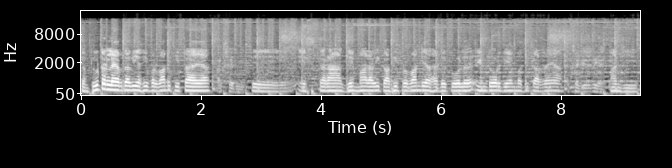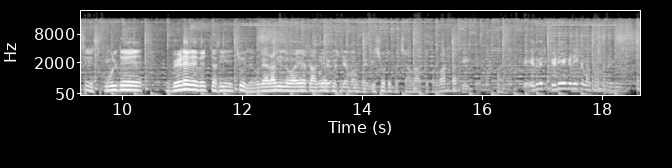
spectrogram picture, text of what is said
ਕੰਪਿਊਟਰ ਲੈਬ ਦਾ ਵੀ ਅਸੀਂ ਪ੍ਰਬੰਧ ਕੀਤਾ ਆ ਅੱਛਾ ਜੀ। ਤੇ ਇਸ ਤਰ੍ਹਾਂ ਗੇਮਾਂ ਦਾ ਵੀ ਕਾਫੀ ਪ੍ਰਬੰਧ ਆ ਸਾਡੇ ਕੋਲ। ਇਨਡੋਰ ਗੇਮ ਅਸੀਂ ਕਰ ਰਹੇ ਆ ਅੱਛਾ ਜੀ ਉਹ ਵੀ ਹੈ ਹਾਂਜੀ ਸੇ ਸਕੂਲ ਦੇ ਵਿਹੜੇ ਦੇ ਵਿੱਚ ਅਸੀਂ ਝੂਲੇ ਵਗੈਰਾ ਵੀ ਲਵਾਏ ਆ ਤਾਂ ਕਿ ਅਸੀਂ। ਛੋਟੇ ਬੱਚਿਆਂ ਵਾਸਤੇ ਪ੍ਰਬੰਧ ਆ। ਠੀਕ ਹੈ। ਤੇ ਇਹਦੇ ਵਿੱਚ ਕਿਹੜੀਆਂ ਕਿਹੜੀਆਂ ਕਲਾਸਾਂ ਸਰ ਹੈਗੀਆਂ?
